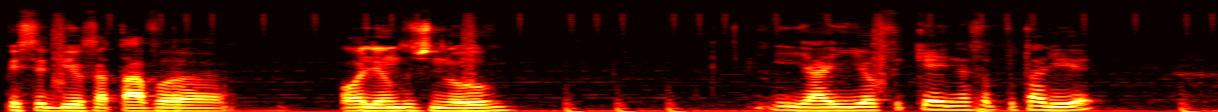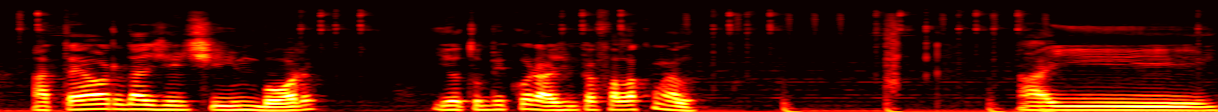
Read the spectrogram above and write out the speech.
percebi, eu já tava olhando de novo. E aí eu fiquei nessa putaria até a hora da gente ir embora e eu tomei coragem para falar com ela. Aí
